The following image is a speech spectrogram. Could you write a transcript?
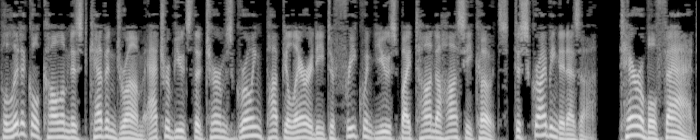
Political columnist Kevin Drum attributes the term's growing popularity to frequent use by Ta-Nehisi Coates, describing it as a «terrible fad»,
